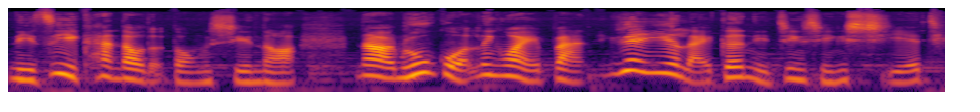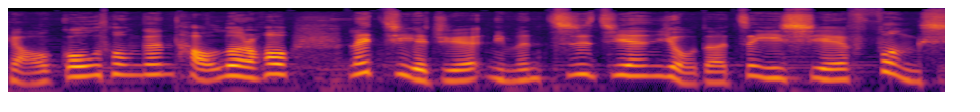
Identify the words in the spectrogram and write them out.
你自己看到的东西呢？那如果另外一半愿意来跟你进行协调、沟通跟讨论，然后来解决你们之间有的这一些缝隙，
